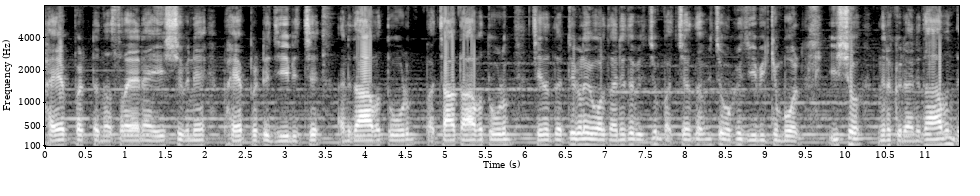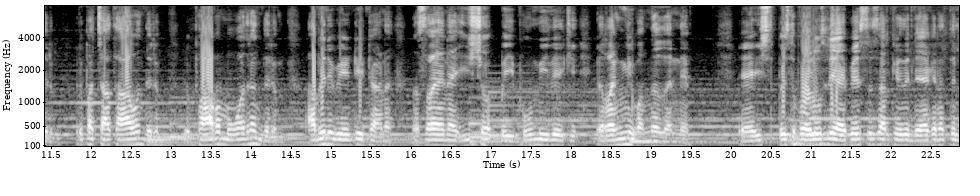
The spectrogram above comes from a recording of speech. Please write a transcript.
ഭയപ്പെട്ട് നസ്രയന യേശുവിനെ ഭയപ്പെട്ട് ജീവിച്ച് അനുതാപത്തോടും പശ്ചാത്താപത്തോടും ചെയ്ത തെറ്റുകളെ ഓർത്ത് അനുദപിച്ചും പശ്ചാത്തപിച്ചും ഒക്കെ ജീവിക്കുമ്പോൾ ഈശോ നിനക്കൊരു അനുതാപം തരും ഒരു പശ്ചാത്താപം തരും ഒരു പാപമോചനം തരും. അതിനു വേണ്ടിയിട്ടാണ് നസ്രയന ഈശോ ഈ ഭൂമിയിലേക്ക് ഇറങ്ങി വന്നത് തന്നെ. വിശുദ്ധ പൗലോസിലെ എഫേസർക്ക് എഴുതിയ ലേഖനത്തിൽ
